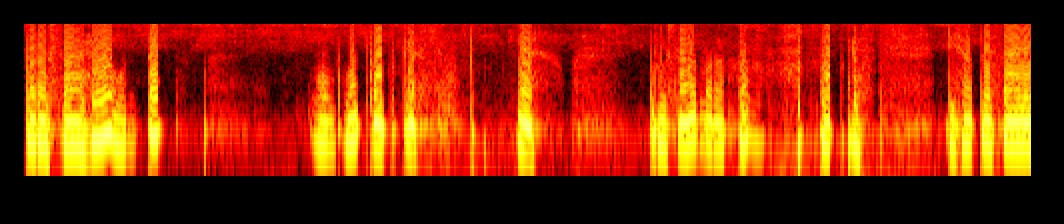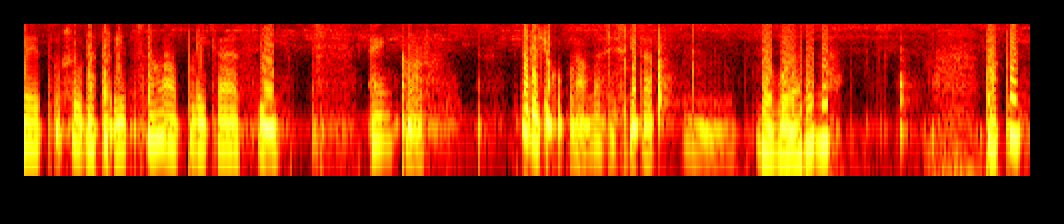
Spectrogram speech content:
berusaha untuk membuat podcast. Ya berusaha merekam podcast. Di HP saya itu sudah terinstall aplikasi Anchor. Itu udah cukup lama sih sekitar hmm, dua bulanan lah. Tapi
